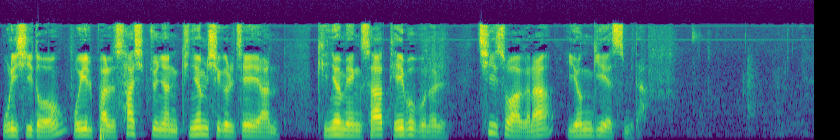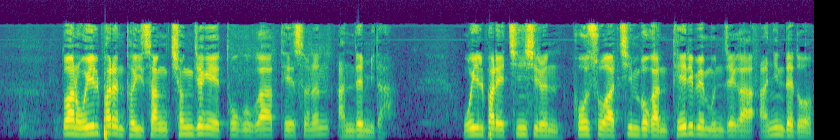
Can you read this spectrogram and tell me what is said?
우리 시도 5.18 40주년 기념식을 제외한 기념행사 대부분을 취소하거나 연기했습니다. 또한 5.18은 더 이상 정쟁의 도구가 돼서는 안 됩니다. 5.18의 진실은 보수와 진보 간 대립의 문제가 아닌데도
